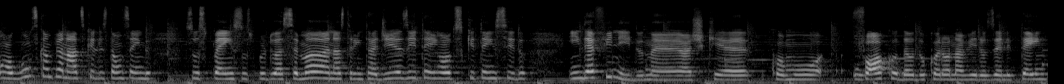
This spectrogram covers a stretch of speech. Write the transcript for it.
alguns campeonatos que eles estão sendo suspensos por duas semanas, 30 dias, e tem outros que têm sido indefinidos, né? Acho que é como o foco do, do coronavírus ele tem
